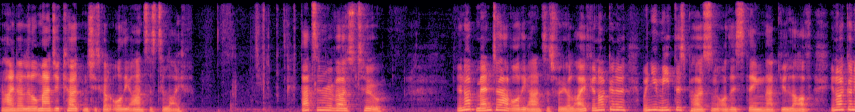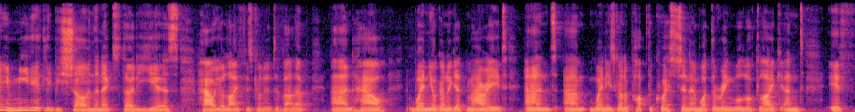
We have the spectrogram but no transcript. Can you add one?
behind her little magic curtain, she's got all the answers to life. That's in reverse too. You're not meant to have all the answers for your life. You're not going to, when you meet this person or this thing that you love, you're not going to immediately be shown the next 30 years how your life is going to develop and how, when you're going to get married and um, when he's going to pop the question and what the ring will look like and if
